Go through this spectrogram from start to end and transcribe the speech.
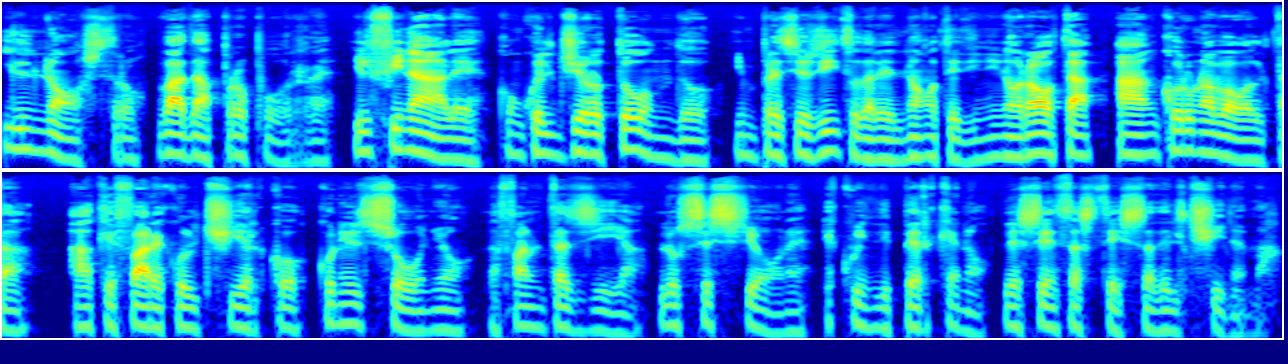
il nostro vada a proporre. Il finale, con quel girotondo impreziosito dalle note di Nino Rota, ha ancora una volta ha a che fare col circo, con il sogno, la fantasia, l'ossessione e quindi perché no, l'essenza stessa del cinema.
